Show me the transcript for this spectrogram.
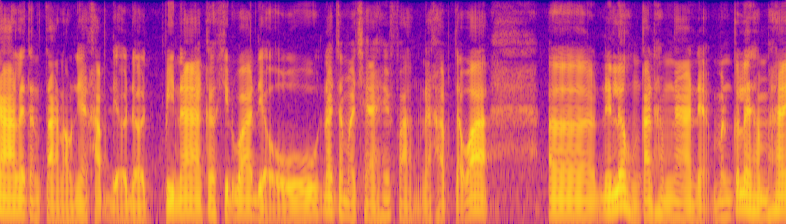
การอะไรต่างๆ เหล่านี้ครับเดี๋ยวเดี๋ยวปีหน้าก็คิดว่าเดี๋ยวน่าจะมาแชร์ให้ฟังนะครับ แต่ว่าในเรื่องของการทำงานเนี่ยมันก็เลยทำให้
